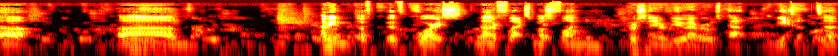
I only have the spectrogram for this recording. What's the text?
Uh, um, I mean, of, of course, another flex. Most fun person interview ever was Pep. Yeah. To, to,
